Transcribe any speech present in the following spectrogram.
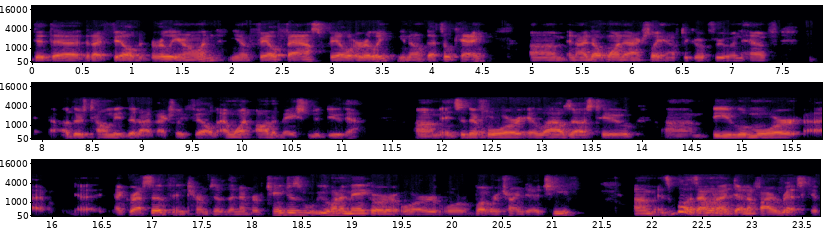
that uh, that I failed early on. You know, fail fast, fail early. You know, that's okay. Um, and I don't want to actually have to go through and have others tell me that I've actually failed. I want automation to do that. Um, and so therefore, it allows us to um, be a little more uh, aggressive in terms of the number of changes we want to make or or, or what we're trying to achieve. Um, as well as I want to identify risk. You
